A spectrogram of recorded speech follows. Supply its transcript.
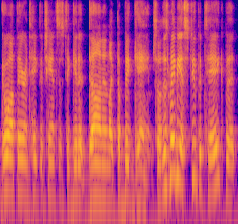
go out there and take the chances to get it done in like the big game. So this may be a stupid take, but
